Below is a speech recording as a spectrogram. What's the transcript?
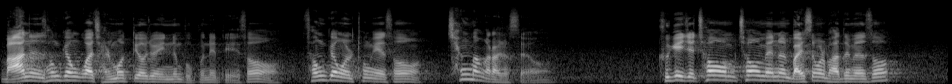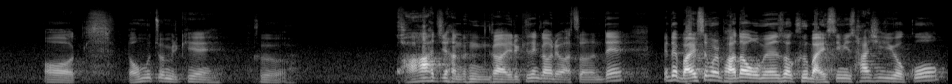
많은 성경과 잘못되어져 있는 부분에 대해서 성경을 통해서 책망을 하셨어요. 그게 이제 처음 처음에는 말씀을 받으면서 어, 너무 좀 이렇게 그 과하지 않은가 이렇게 생각을 해왔었는데 근데 말씀을 받아오면서 그 말씀이 사실이었고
